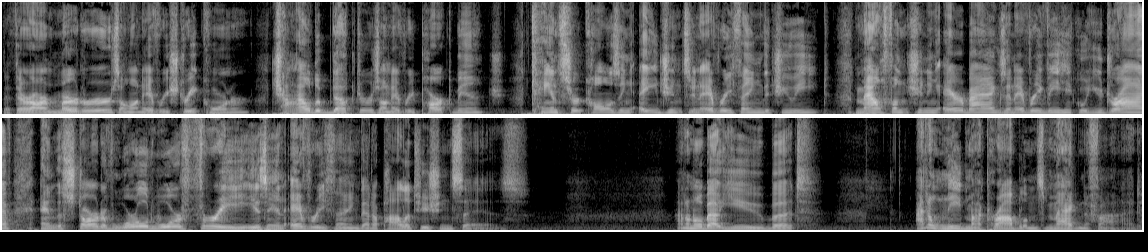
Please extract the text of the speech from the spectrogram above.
that there are murderers on every street corner, child abductors on every park bench, cancer causing agents in everything that you eat, malfunctioning airbags in every vehicle you drive, and the start of World War III is in everything that a politician says. I don't know about you, but I don't need my problems magnified.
